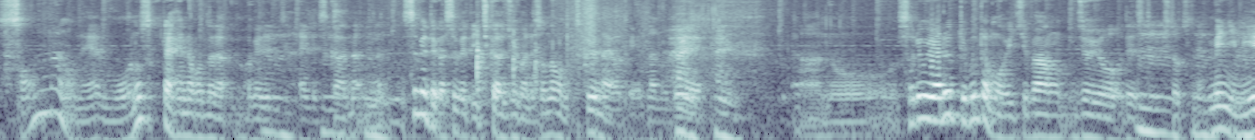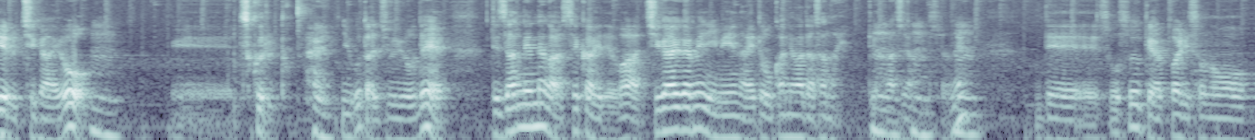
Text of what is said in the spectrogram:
そんなのねものすごく大変なことなわけじゃないですか、うん、全てが全て1から10までそんなもの作れないわけなので、はいはい、あのそれをやるっていうことはもう一番重要です一つね。目に見える違いを、えー、作るとい。うことは重要でで残念ながら世界では違いが目に見えないとお金は出さないっていう話なんですよね。でそうするとやっぱりその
